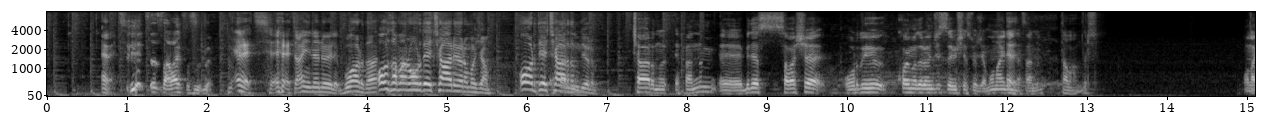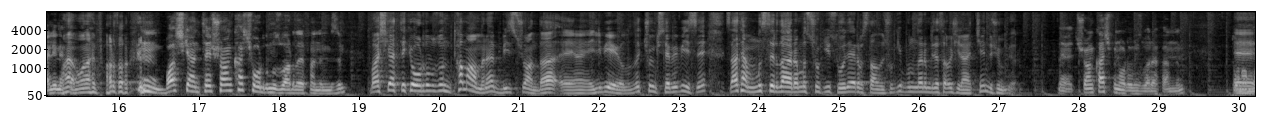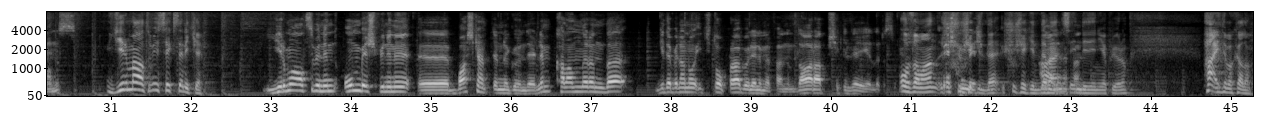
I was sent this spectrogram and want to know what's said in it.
Evet. Sen salaksın. Evet, evet aynen öyle. Bu arada o zaman orduya çağırıyorum hocam. Orduya çağırdım Efendim? diyorum. Çağırın efendim. Ee, bir de savaşa orduyu koymadan önce size bir şey söyleyeceğim. Onaylayın Evet. efendim. Tamamdır. Onaylayın Ha, efendim. onay pardon. Başkente şu an kaç ordumuz vardı efendim bizim? Başkentteki ordumuzun tamamını biz şu anda e, Libya'ya yolladık. Çünkü sebebi ise zaten Mısır'da aramız çok iyi, Suudi Arabistan'da çok iyi. Bunların bize savaş ilan edeceğini düşünmüyorum. Evet şu an kaç bin ordumuz var efendim? Donanmamız. 26.082. 26 binin 15 binini e, başkentlerine gönderelim. Kalanlarını da gidebilen o iki toprağa bölelim efendim. Daha rahat bir şekilde yayılırız. O zaman şu bin, beş şekilde, şu şekilde ben senin efendim. dediğini yapıyorum. Haydi bakalım.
